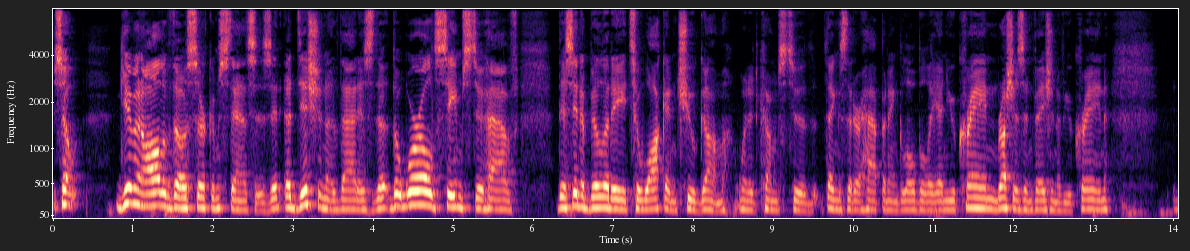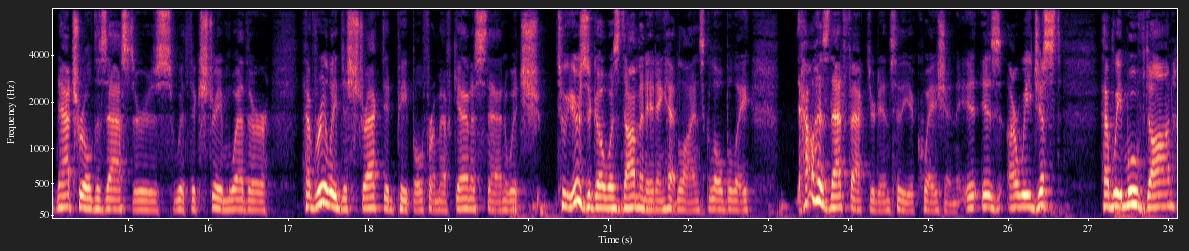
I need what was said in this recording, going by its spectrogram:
So given all of those circumstances, in addition of that is the, the world seems to have this inability to walk and chew gum when it comes to things that are happening globally. And Ukraine, Russia's invasion of Ukraine, natural disasters with extreme weather have really distracted people from Afghanistan, which two years ago was dominating headlines globally. How has that factored into the equation? Is are we just have we moved on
